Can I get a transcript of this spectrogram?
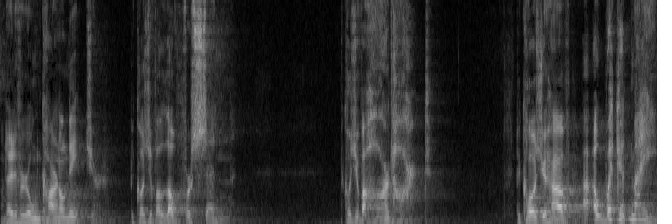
And out of your own carnal nature, because you have a love for sin, because you have a hard heart, because you have a, a wicked mind,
